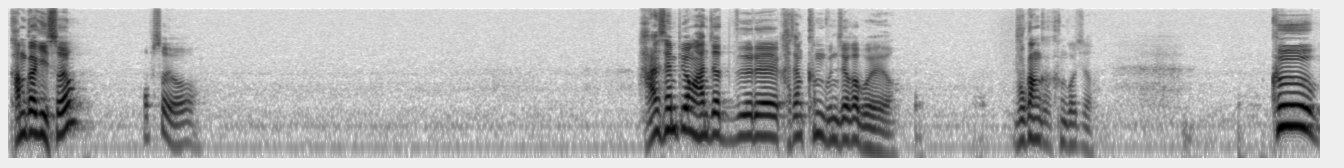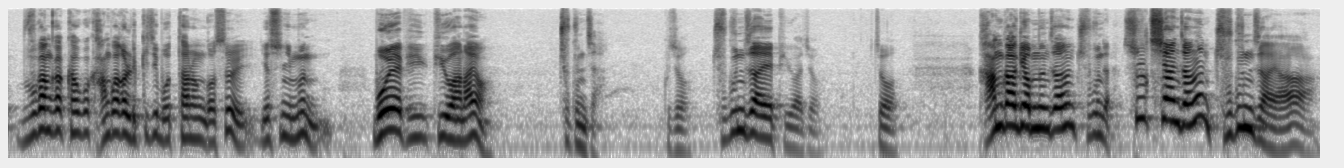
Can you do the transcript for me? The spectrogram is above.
감각이 있어요? 없어요. 한센병 환자들의 가장 큰 문제가 뭐예요? 무감각한 거죠. 그 무감각하고 감각을 느끼지 못하는 것을 예수님은 뭐에 비, 비유하나요? 죽은 자. 그죠? 죽은 자에 비유하죠. 그죠? 감각이 없는 자는 죽은 자. 술 취한 자는 죽은 자야.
